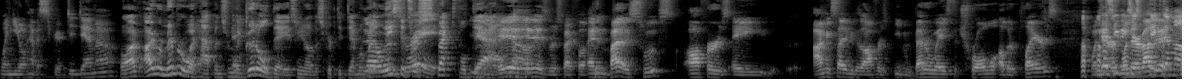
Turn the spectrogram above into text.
when you don't have a scripted demo. Well, I, I remember what happens from the good old days. when You know, of a scripted demo, No, but at was least it's great. respectful. Damn Yeah. it. it, is, it is respectful. And by the way, Swoops offers a. I'm excited because it offers even better ways to troll other players when Because they're, you can when they're just about pick to them up.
